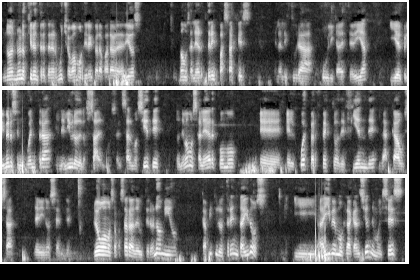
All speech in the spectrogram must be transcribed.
no, no los quiero entretener mucho, vamos directo a la palabra de Dios. Vamos a leer tres pasajes en la lectura pública de este día y el primero se encuentra en el libro de los Salmos, el Salmo 7, donde vamos a leer cómo eh, el juez perfecto defiende la causa del inocente. Luego vamos a pasar a Deuteronomio, capítulo 32, y ahí vemos la canción de Moisés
